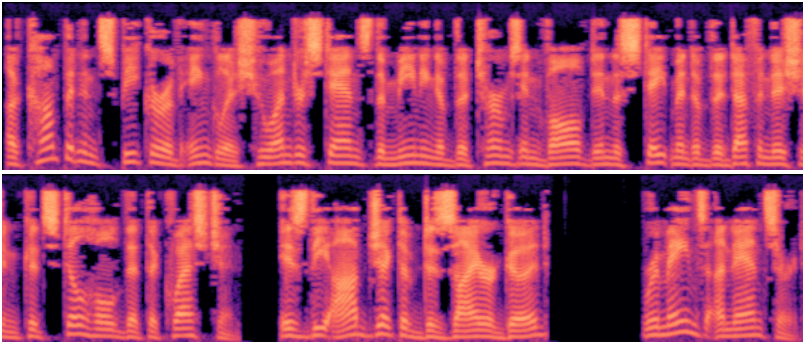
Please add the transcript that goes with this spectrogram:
A competent speaker of English who understands the meaning of the terms involved in the statement of the definition could still hold that the question, "'Is the object of desire good?' remains unanswered.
